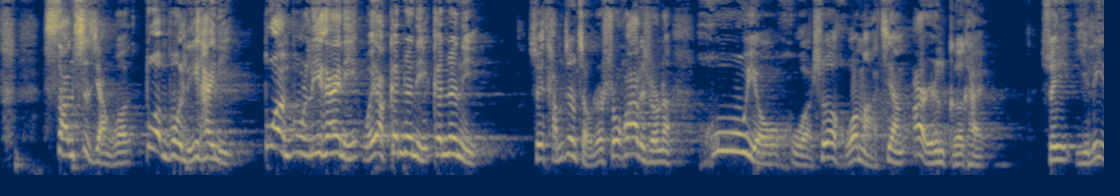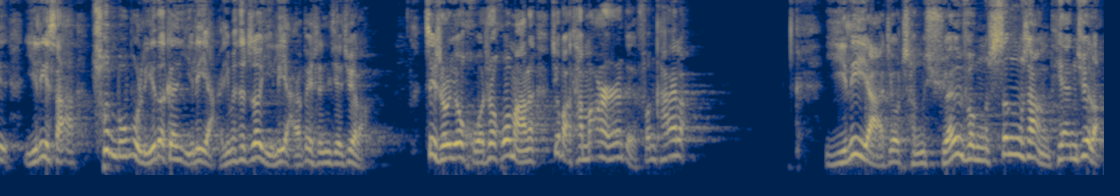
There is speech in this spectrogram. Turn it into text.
三次讲过，断不离开你，断不离开你，我要跟着你，跟着你。所以他们正走着说话的时候呢，忽有火车火马将二人隔开。所以以利以利沙寸步不离的跟以利亚，因为他知道以利亚要被神接去了。这时候有火车火马呢，就把他们二人给分开了。以利亚就乘旋风升上天去了。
